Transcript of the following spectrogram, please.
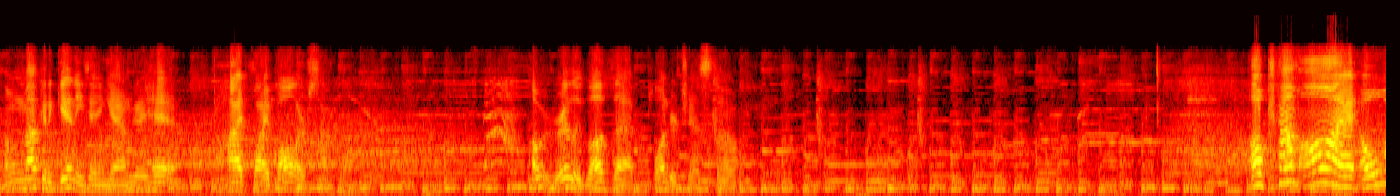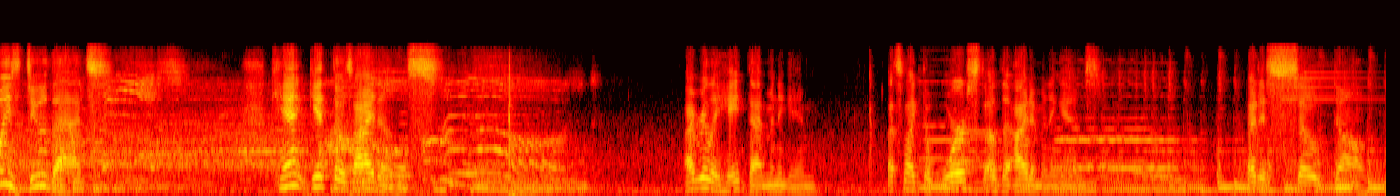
I'm not gonna get anything again. I'm gonna hit a high fly ball or something. I would really love that plunder chest though. Oh come on! I always do that. Can't get those items. I really hate that minigame. That's like the worst of the item minigames. That is so dumb.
